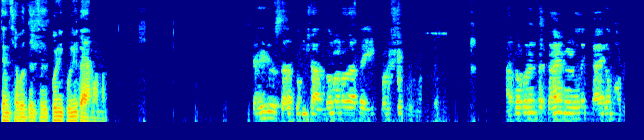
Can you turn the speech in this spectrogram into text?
त्यांच्याबद्दलचं कोणी कोणी काय म्हणा काही दिवसात तुमच्या आंदोलनाला आता एक वर्ष पूर्ण आतापर्यंत काय मिळवलं काय गमावलं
